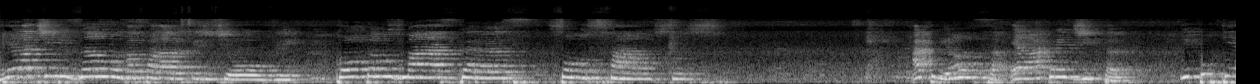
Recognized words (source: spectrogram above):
Relativizamos as palavras que a gente ouve, colocamos máscaras, somos falsos. A criança, ela acredita. E porque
